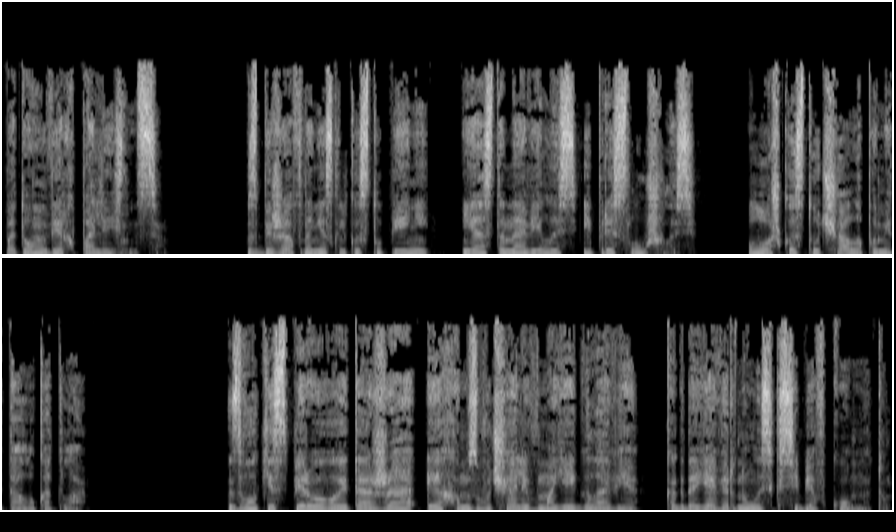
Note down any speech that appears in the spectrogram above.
потом вверх по лестнице. Взбежав на несколько ступеней, я остановилась и прислушалась. Ложка стучала по металлу котла. Звуки с первого этажа эхом звучали в моей голове, когда я вернулась к себе в комнату.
